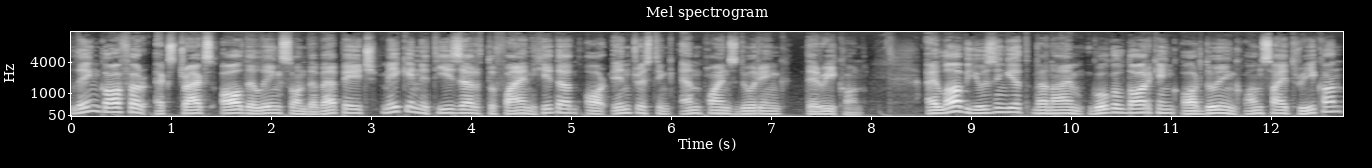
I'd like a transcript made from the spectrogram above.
LinkGopher extracts all the links on the web page, making it easier to find hidden or interesting endpoints during the recon. I love using it when I'm Google Dorking or doing on-site recon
